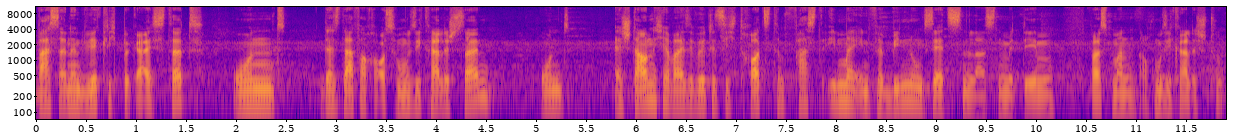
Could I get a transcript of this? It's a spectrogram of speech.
was einen wirklich begeistert. Und das darf auch außermusikalisch sein. Und erstaunlicherweise wird es sich trotzdem fast immer in Verbindung setzen lassen mit dem, was man auch musikalisch tut.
